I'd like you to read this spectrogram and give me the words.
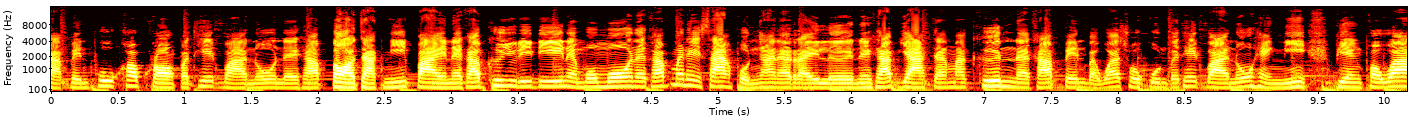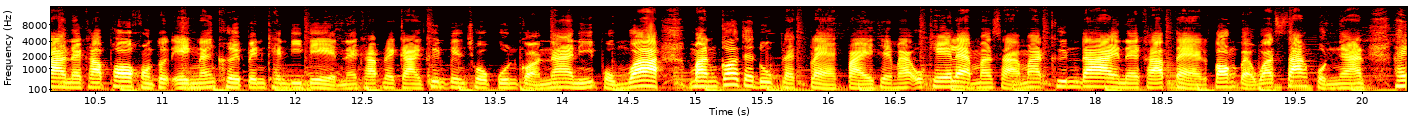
จะเป็นผู้ครอบครองประเทศวานโนนะครับต่อจากนี้ไปนะครับคืออยู่ดีๆเนี่ยโมโมนะครับไม่ได้สร้างผลงานอะไรเลยนะครับอยากจะมาขึ้นนะครับเป็นแบบว่าโชกุนประเทศวาโนแห่งนี้ เพียงเพราะว่านะครับพ่อของตนเองนั้นเคยเป็นแคนดิเดตนะครับในการขึ้นเป็นโชกุนก่อนหน้านี้ ผมว่ามันก็จะดูแปลกๆไปใช่ไหมโอเคแหละมันสามารถขึ้นได้นะครับแต่ต้องแบบว่าสร้างผลงานให้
